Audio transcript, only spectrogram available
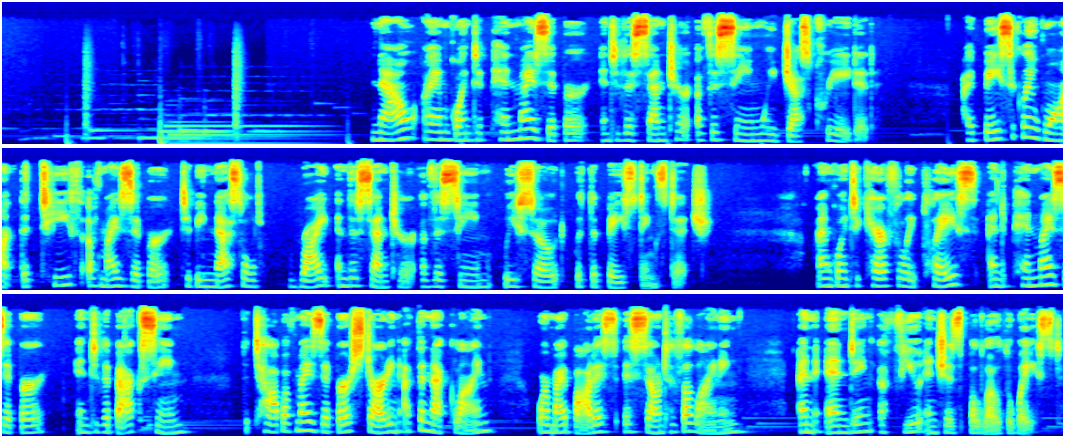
Now I am going to pin my zipper into the center of the seam we just created. I basically want the teeth of my zipper to be nestled right in the center of the seam we sewed with the basting stitch. I'm going to carefully place and pin my zipper into the back seam, the top of my zipper starting at the neckline where my bodice is sewn to the lining and ending a few inches below the waist.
